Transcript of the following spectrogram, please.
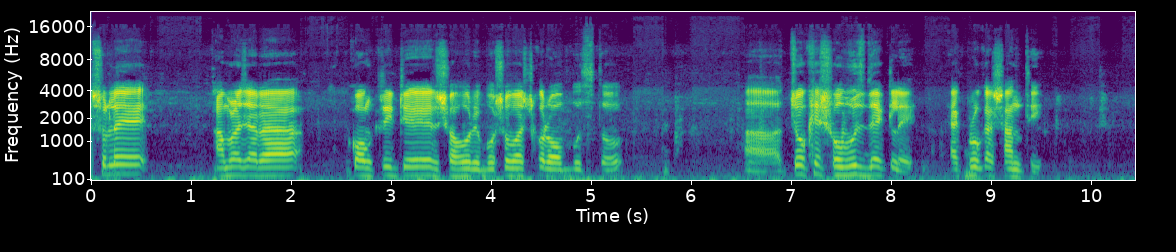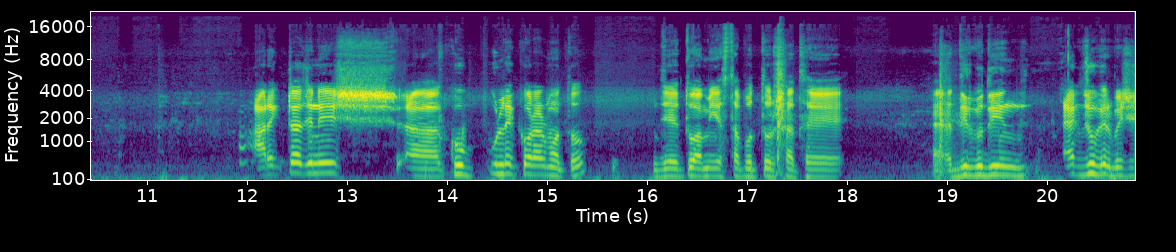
আসলে আমরা যারা কংক্রিটের শহরে বসবাস করে অভ্যস্ত চোখে সবুজ দেখলে এক প্রকার শান্তি। আরেকটা জিনিস খুব উল্লেখ করার মতো, যেহেতু আমি স্থাপত্যর সাথে দীর্ঘদিন এক যুগের বেশি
